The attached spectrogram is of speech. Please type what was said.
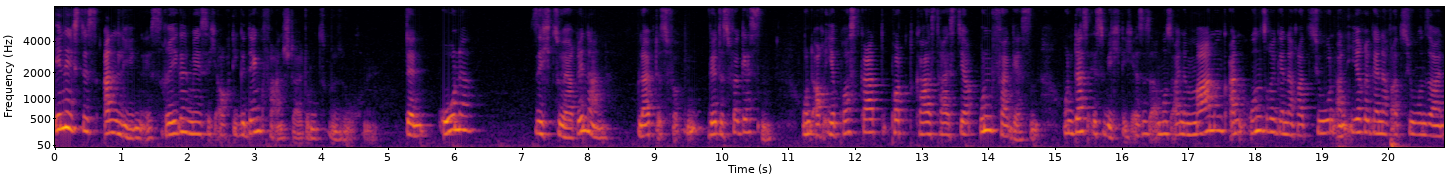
innigstes Anliegen ist, regelmäßig auch die Gedenkveranstaltungen zu besuchen. Denn ohne sich zu erinnern, bleibt es, wird es vergessen. Und auch Ihr Podcast heißt ja Unvergessen. Und das ist wichtig. Es ist, muss eine Mahnung an unsere Generation, an Ihre Generation sein.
